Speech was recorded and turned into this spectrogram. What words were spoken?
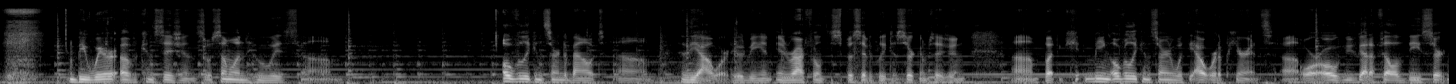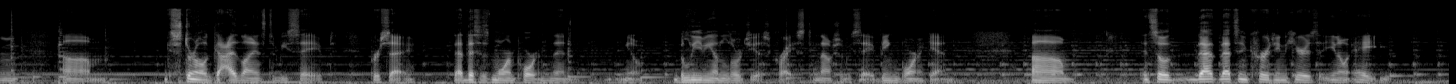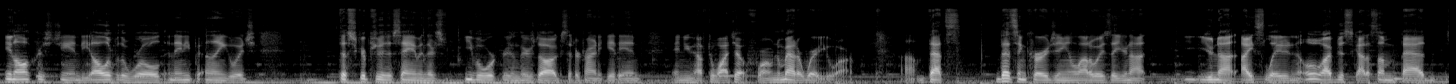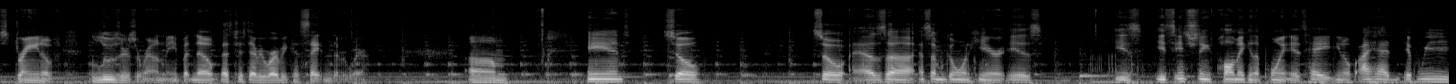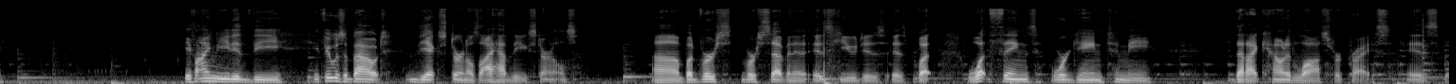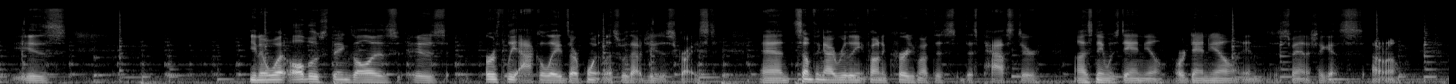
beware of concisions. So someone who is um, overly concerned about um, the outward. It would be in, in reference specifically to circumcision, um, but being overly concerned with the outward appearance, uh, or oh, you've got to follow these certain um, external guidelines to be saved, per se. That this is more important than you know believing on the Lord Jesus Christ, and thou shalt be saved, being born again. Um, and so that that's encouraging to hear is that, you know, hey, in all Christianity, all over the world, in any language, the scripture is the same, and there's evil workers and there's dogs that are trying to get in, and you have to watch out for them no matter where you are. Um, that's that's encouraging in a lot of ways that you're not you're not isolated and oh I've just got a, some bad strain of losers around me. But no, that's just everywhere because Satan's everywhere. Um, and so so as uh, as I'm going here is is it's interesting. Paul making the point is hey you know if I had if we if I needed the if it was about the externals, I have the externals. Uh, but verse verse seven is huge. Is is but what things were gained to me that I counted loss for Christ is is you know what all those things all is is earthly accolades are pointless without Jesus Christ. And something I really found encouraging about this this pastor, uh, his name was Daniel or Danielle in Spanish, I guess I don't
